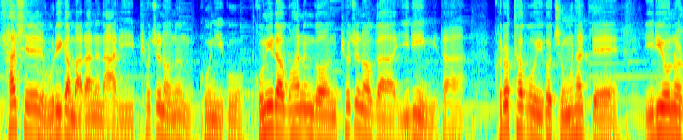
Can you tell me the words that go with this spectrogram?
사실 우리가 말하는 알이 표준어는 곤이고 곤이라고 하는 건 표준어가 이리입니다. 그렇다고 이거 주문할 때 이리오는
